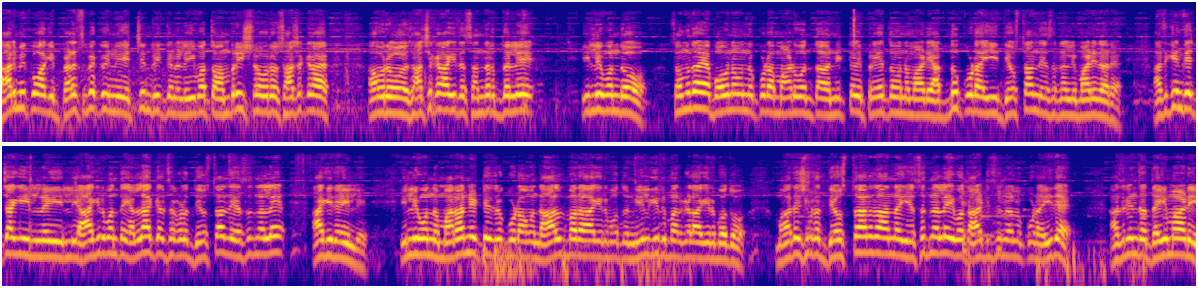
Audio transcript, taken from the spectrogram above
ಧಾರ್ಮಿಕವಾಗಿ ಬೆಳೆಸಬೇಕು ಇನ್ನು ಹೆಚ್ಚಿನ ರೀತಿಯಲ್ಲಿ. ಇವತ್ತು ಅಂಬರೀಷ್ ಅವರು ಶಾಸಕರ, ಅವರು ಶಾಸಕರಾಗಿದ್ದ ಸಂದರ್ಭದಲ್ಲಿ ಇಲ್ಲಿ ಒಂದು ಸಮುದಾಯ ಭವನವನ್ನು ಕೂಡ ಮಾಡುವಂಥ ನಿಟ್ಟಲ್ಲಿ ಪ್ರಯತ್ನವನ್ನು ಮಾಡಿ ಅದನ್ನು ಕೂಡ ಈ ದೇವಸ್ಥಾನದ ಹೆಸರಿನಲ್ಲಿ ಮಾಡಿದ್ದಾರೆ. ಅದಕ್ಕಿಂತ ಹೆಚ್ಚಾಗಿ ಇಲ್ಲಿ ಇಲ್ಲಿ ಆಗಿರುವಂಥ ಎಲ್ಲ ಕೆಲಸಗಳು ದೇವಸ್ಥಾನದ ಹೆಸರಿನಲ್ಲೇ ಆಗಿದೆ ಇಲ್ಲಿ. ಇಲ್ಲಿ ಒಂದು ಮರ ನೆಟ್ಟಿದ್ರು ಕೂಡ, ಒಂದು ಆಲ್ಮರ ಆಗಿರ್ಬೋದು, ನೀಲಗಿರಿ ಮರಗಳಾಗಿರ್ಬೋದು ಮಹದೇಶ್ವರ ದೇವಸ್ಥಾನದ ಅನ್ನೋ ಹೆಸರಿನಲ್ಲೇ ಇವತ್ತು ಆರ್ ಕೂಡ ಇದೆ. ಅದರಿಂದ ದಯಮಾಡಿ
